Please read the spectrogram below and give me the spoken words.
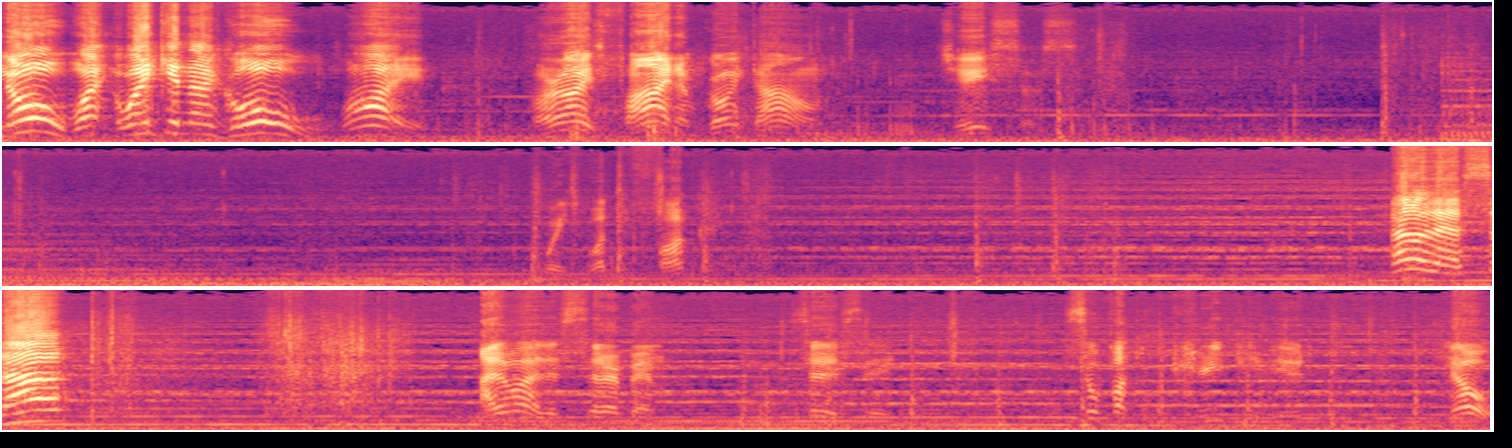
No! Why, why can't I go? Why? Alright, fine, I'm going down. Jesus. Wait, what the fuck? Hello there, sir! I don't want to disturb him. Seriously. So fucking creepy, dude. No.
